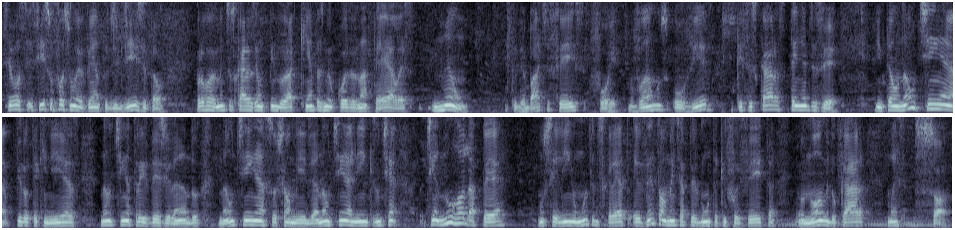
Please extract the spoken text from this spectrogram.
Se, você, se isso fosse um evento de digital, provavelmente os caras iam pendurar 500 mil coisas na tela. Não. O que o debate fez foi: vamos ouvir o que esses caras têm a dizer. Então não tinha pirotecnias, não tinha 3D girando, não tinha social media, não tinha links, não tinha. Tinha no rodapé um selinho muito discreto, eventualmente a pergunta que foi feita, o nome do cara, mas só.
